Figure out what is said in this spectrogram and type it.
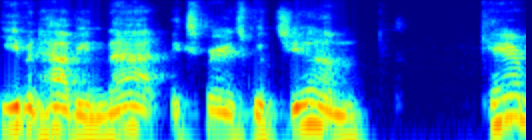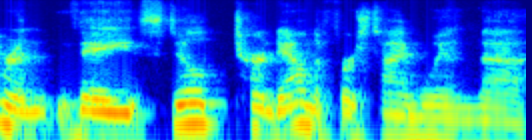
even having that experience with Jim Cameron, they still turned down the first time when uh,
